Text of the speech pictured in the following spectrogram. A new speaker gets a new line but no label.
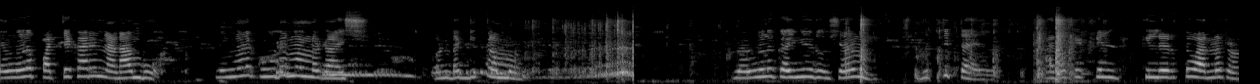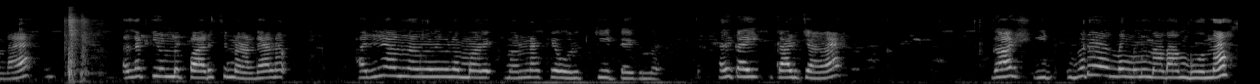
ഞങ്ങൾ പച്ചക്കറി നടാൻ പോവാം. നിങ്ങൾ കൂടുന്നുണ്ടോ ഗായ്സ് ഉണ്ടെങ്കിൽ കമ്മ ഞങ്ങൾ കഴിഞ്ഞ ദിവസം വിത്തിട്ടായിരുന്നു അതൊക്കെ കില്ലെടുത്ത് വന്നിട്ടുണ്ടേ. അതൊക്കെ ഒന്ന് പറിച്ച് നടണം. അതിനാണ് ഞങ്ങളിവിടെ മണ മണ്ണൊക്കെ ഒരുക്കിയിട്ടേക്കുന്നത്. അത് കൈ കാണിച്ചാവേ. ഗാഷ് ഇവിടെയാണ് ഞങ്ങൾ നടാൻ പോകുന്നത്.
